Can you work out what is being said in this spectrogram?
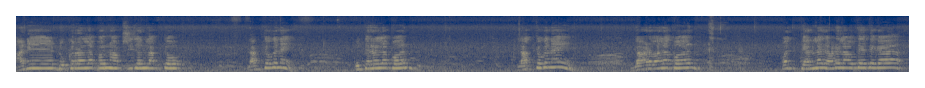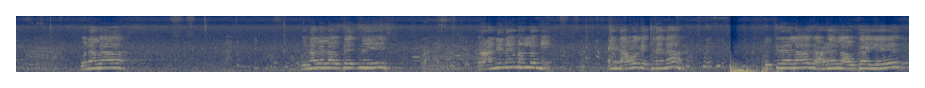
आणि डुकराला पण ऑक्सिजन लागतो. लागतो का नाही? कुत्र्याला पण? लागतो का नाही? गाढवाला पण. पण त्यांना झाडं लावता येते का? कुणाला? कुणाला लावता येत नाही? प्राणी नाही म्हणलो मी. मी नावं घेतले ना. कुत्र्याला झाड लावता येत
